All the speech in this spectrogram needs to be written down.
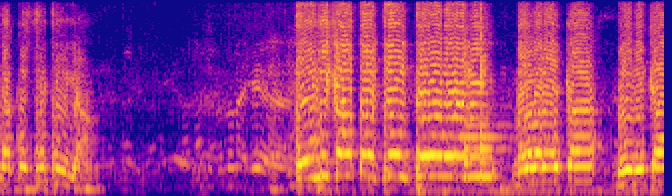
त्या कुस्तीची घ्या देविका पाटील तोरवाडी बरोबर आहे का? देविका.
